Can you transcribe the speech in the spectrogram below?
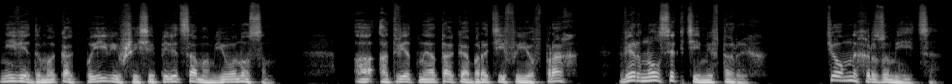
неведомо как появившейся перед самым его носом, а ответная атака, обратив ее в прах, вернулся к теме вторых. Темных, разумеется.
